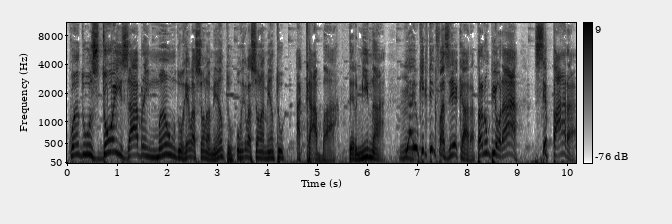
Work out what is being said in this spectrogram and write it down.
quando os dois abrem mão do relacionamento, o relacionamento acaba, termina. E aí o que, que tem que fazer, cara? Pra não piorar, separa.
